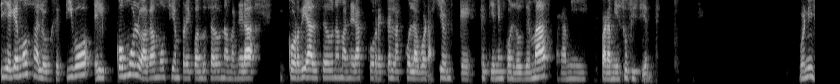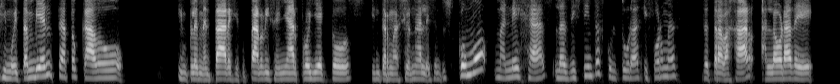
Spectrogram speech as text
lleguemos al objetivo, el cómo lo hagamos siempre y cuando sea de una manera cordial, sea de una manera correcta en la colaboración que, que tienen con los demás, para mí, para mí es suficiente. Buenísimo. Y también te ha tocado implementar, ejecutar, diseñar proyectos internacionales. Entonces, ¿cómo manejas las distintas culturas y formas de trabajar a la hora de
